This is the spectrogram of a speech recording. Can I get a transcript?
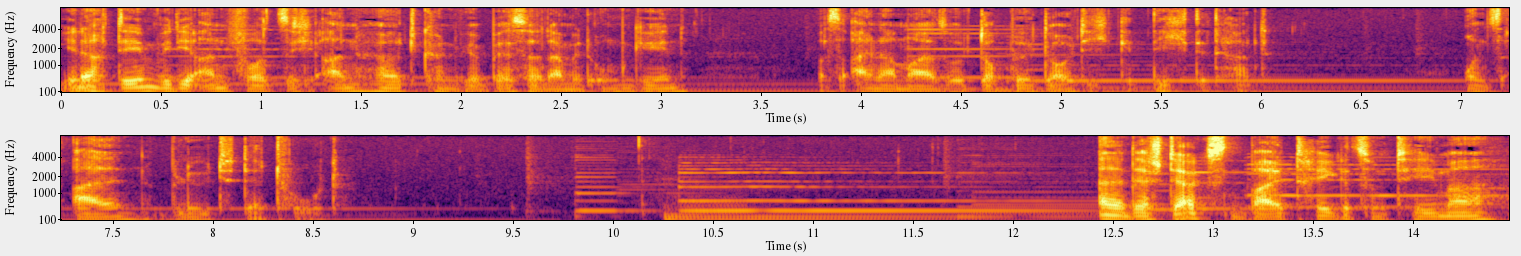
Je nachdem, wie die Antwort sich anhört, können wir besser damit umgehen, was einer mal so doppeldeutig gedichtet hat. Uns allen blüht der Tod. Einer der stärksten Beiträge zum Thema,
